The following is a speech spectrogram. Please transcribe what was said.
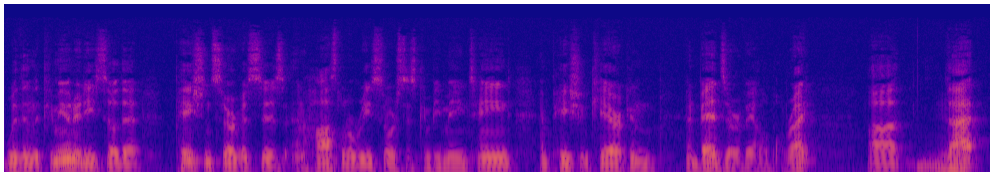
within the community so that patient services and hospital resources can be maintained and patient care can and beds are available, right? Uh, That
